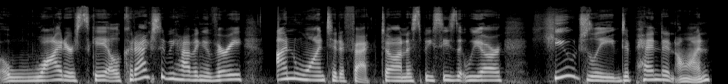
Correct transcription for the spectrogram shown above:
a, wider scale could actually be having a very unwanted effect on a species that we are hugely dependent on.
